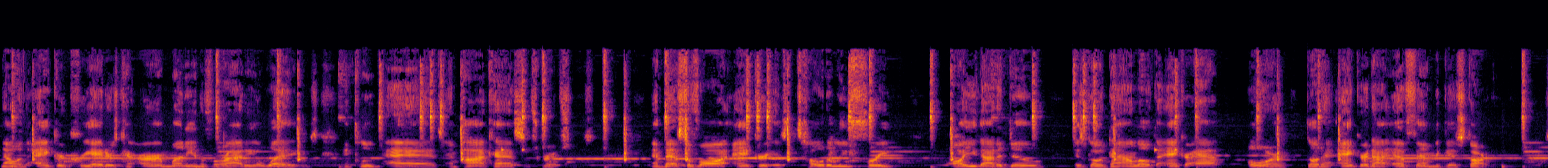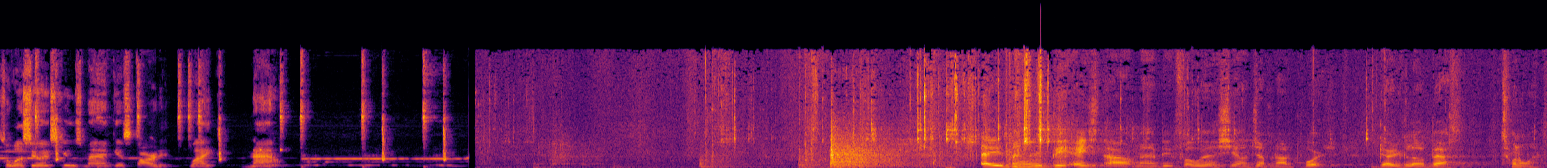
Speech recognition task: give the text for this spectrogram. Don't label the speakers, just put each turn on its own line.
Now, with Anchor, creators can earn money in a variety of ways, including ads and podcast subscriptions. And best of all, Anchor is totally free. All you got to do is go download the Anchor app or go to anchor.fm to get started. So, what's your excuse, man? Get started. Like now.
Hey man, this big H dog, man, four wheel shit. I'm jumping out of the porch. Dirty glove bastard. 21.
